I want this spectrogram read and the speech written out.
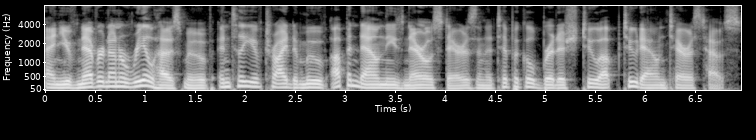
And you've never done a real house move until you've tried to move up and down these narrow stairs in a typical British two up, two down terraced house.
